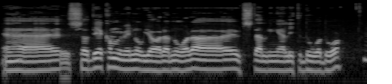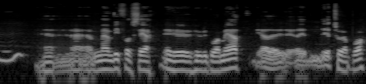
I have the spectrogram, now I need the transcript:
Eh, så det kommer vi nog göra några utställningar lite då och då. Mm. Eh, men vi får se hur, hur det går. Men jag, jag, det tror jag på.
